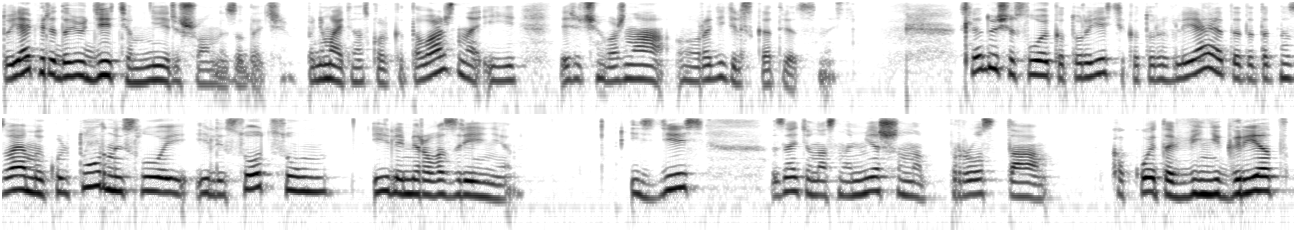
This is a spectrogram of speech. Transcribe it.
то я передаю детям нерешенные задачи. Понимаете, насколько это важно, и здесь очень важна э, родительская ответственность. Следующий слой, который есть и который влияет, это так называемый культурный слой или социум, или мировоззрение. И здесь знаете, у нас намешано просто какой-то винегрет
